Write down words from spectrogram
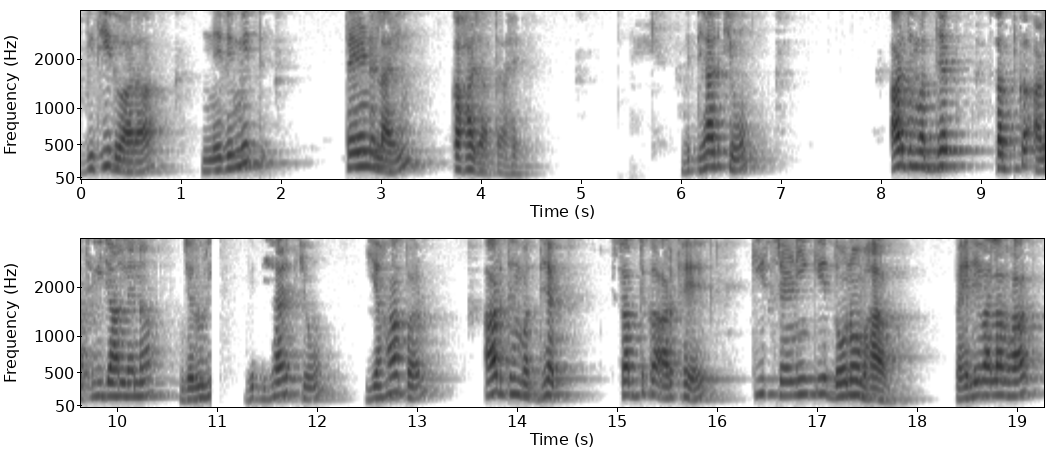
विधि द्वारा निर्मित ट्रेंड लाइन कहा जाता है। विद्यार्थियों अर्धमध्यक शब्द का अर्थ भी जान लेना ज़रूरी विद्यार्थियों, यहाँ पर अर्धमध्यक शब्द का अर्थ है कि श्रेणी के दोनों भाग, पहले वाला भाग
